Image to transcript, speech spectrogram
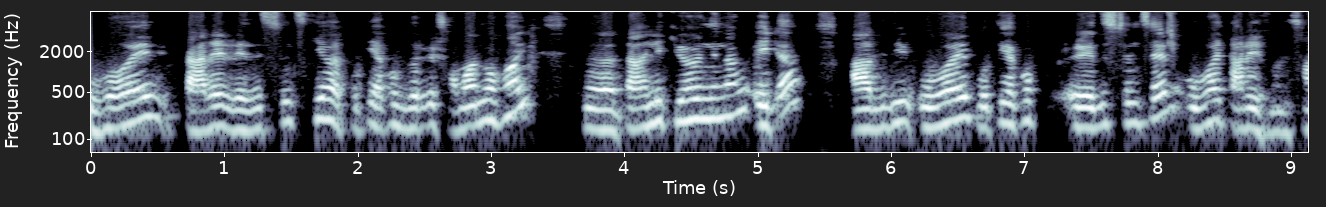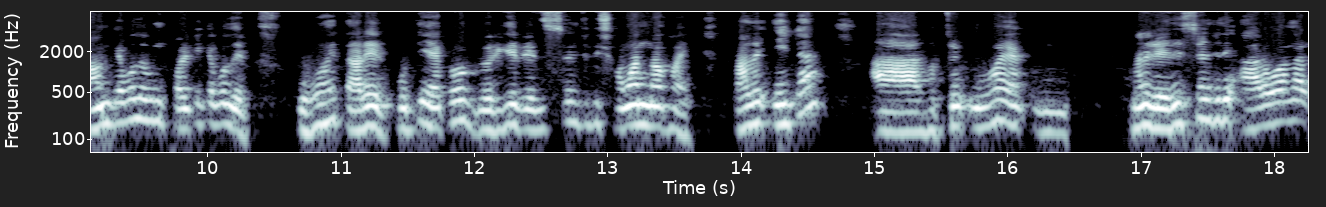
উভয় তারের রেজিস্ট্যান্স কি হয়, প্রতি একক দৈর্ঘ্যে সমানও হয় তাহলে কীভাবে নির্ণয়? এইটা। আর যদি উভয় প্রতি একক রেজিস্ট্যান্সের উভয় তারের মানে সাউন্ড কেবল এবং ফল্টি কেবলের উভয় তারের প্রতি একক দৈর্ঘ্যের রেজিস্ট্যান্স যদি সমান না হয়, তাহলে এইটা আর হচ্ছে উভয় মানে রেজিস্ট্যান্স যদি আর ওয়ান আর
